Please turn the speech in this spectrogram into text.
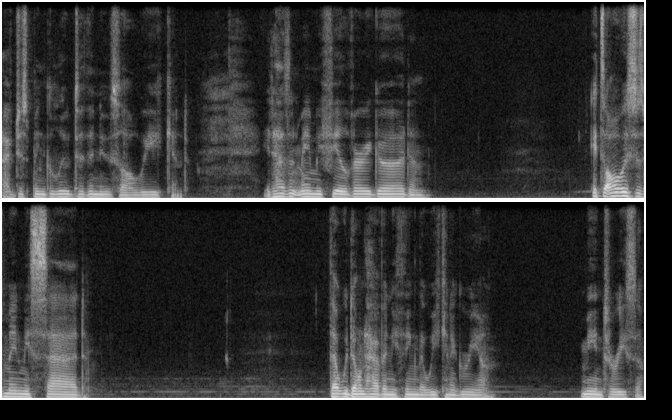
I've just been glued to the news all week and it hasn't made me feel very good and it's always just made me sad that we don't have anything that we can agree on. Me and Teresa.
